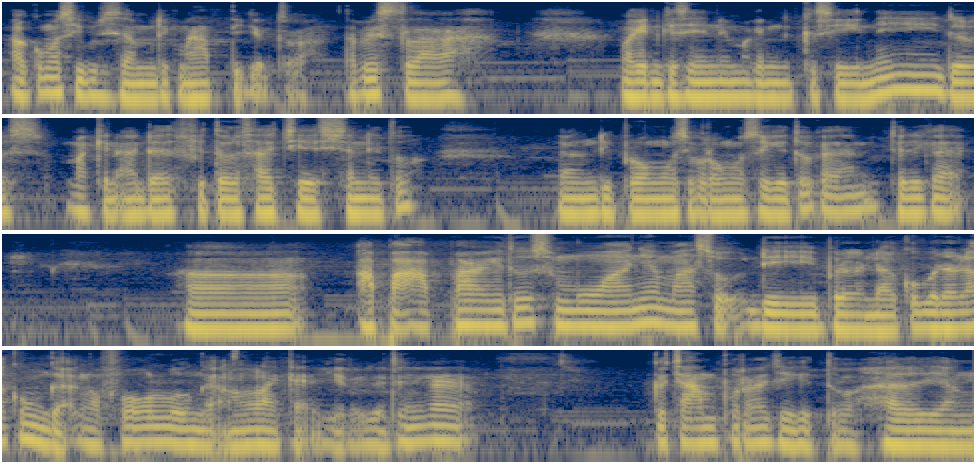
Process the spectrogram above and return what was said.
aku masih bisa menikmati gitu tapi setelah makin ke sini makin ke sini terus makin ada fitur suggestion itu yang dipromosi-promosi gitu kan. Jadi kayak uh, apa-apa itu semuanya masuk di beranda aku padahal aku nggak ngefollow nggak nge-like kayak gitu. Jadi kayak kecampur aja gitu. Hal yang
